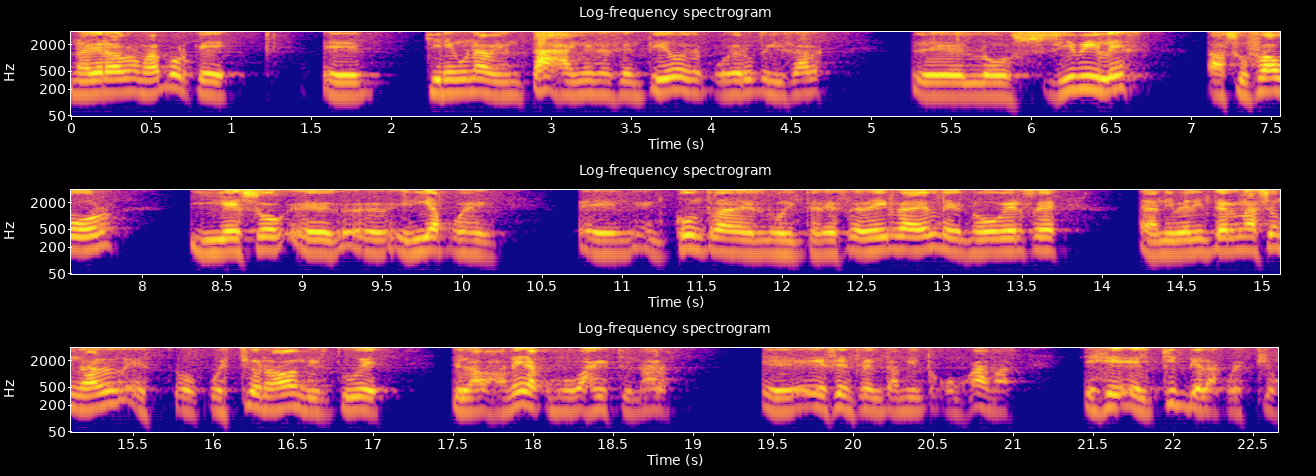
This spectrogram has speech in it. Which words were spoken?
una guerra normal porque eh, tienen una ventaja en ese sentido de poder utilizar los civiles a su favor y eso iría pues en, contra de los intereses de Israel de no verse a nivel internacional esto cuestionado en virtud de, de la manera como va a gestionar eh, ese enfrentamiento con Hamas, que es el kit de la cuestión.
